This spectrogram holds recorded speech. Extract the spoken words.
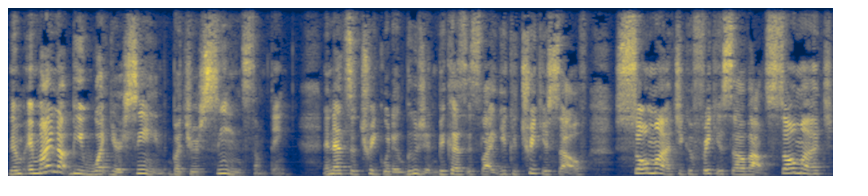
Then it might not be what you're seeing, but you're seeing something. And that's a trick with illusion because it's like you could trick yourself so much, you could freak yourself out so much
